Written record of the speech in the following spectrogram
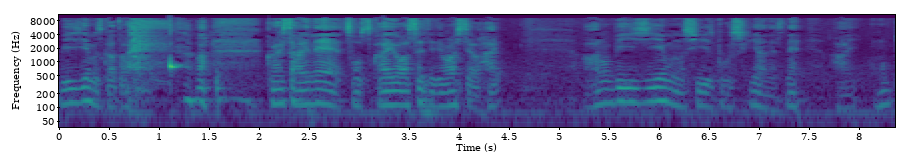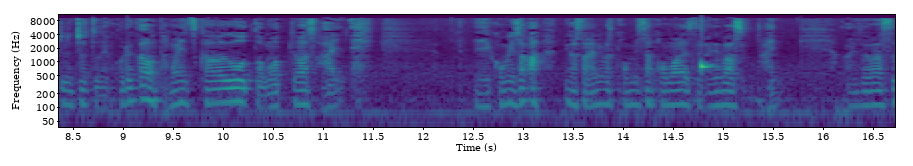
BGM 使うとあ、倉石さんあれね、そう使い忘れて出ましたよ。はい。あの BGM のシリーズ僕好きなんですね。はい。本当にちょっとね、これからもたまに使おうと思ってます。はい。えー、コンビニさん、あ、皆さんあります。コンビニさんこんばんはですね。あります。はい。ありがとうございます。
